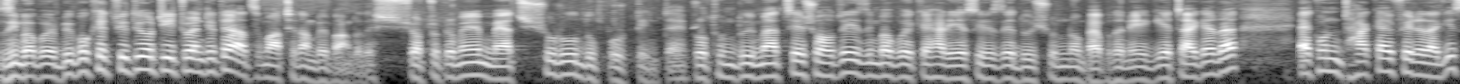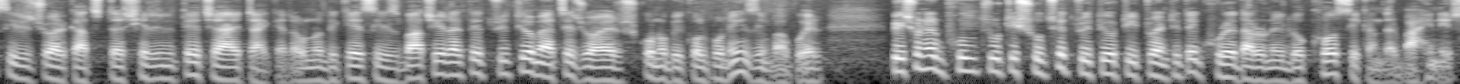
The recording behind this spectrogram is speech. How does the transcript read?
জিম্বাবুয়ের বিপক্ষে তৃতীয় টি টোয়েন্টিতে আজ মাঠে নামবে বাংলাদেশ। চট্টগ্রামে ম্যাচ শুরু দুপুর তিনটায়। প্রথম দুই ম্যাচে সহজেই জিম্বাবুয়েকে হারিয়ে সিরিজে দুই শূন্য ব্যবধানে এগিয়ে টাইগাররা এখন ঢাকায় ফেরার আগে সিরিজ জয়ের কাজটা সেরে নিতে চায় টাইগাররা। অন্যদিকে সিরিজ বাঁচিয়ে রাখতে তৃতীয় ম্যাচে জয়ের কোনো বিকল্প নেই জিম্বাবুয়ের। পিছনের ভুল ত্রুটি সূত্রে তৃতীয় টি টোয়েন্টিতে ঘুরে দাঁড়ানোর লক্ষ্য সিকান্দার বাহিনীর।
